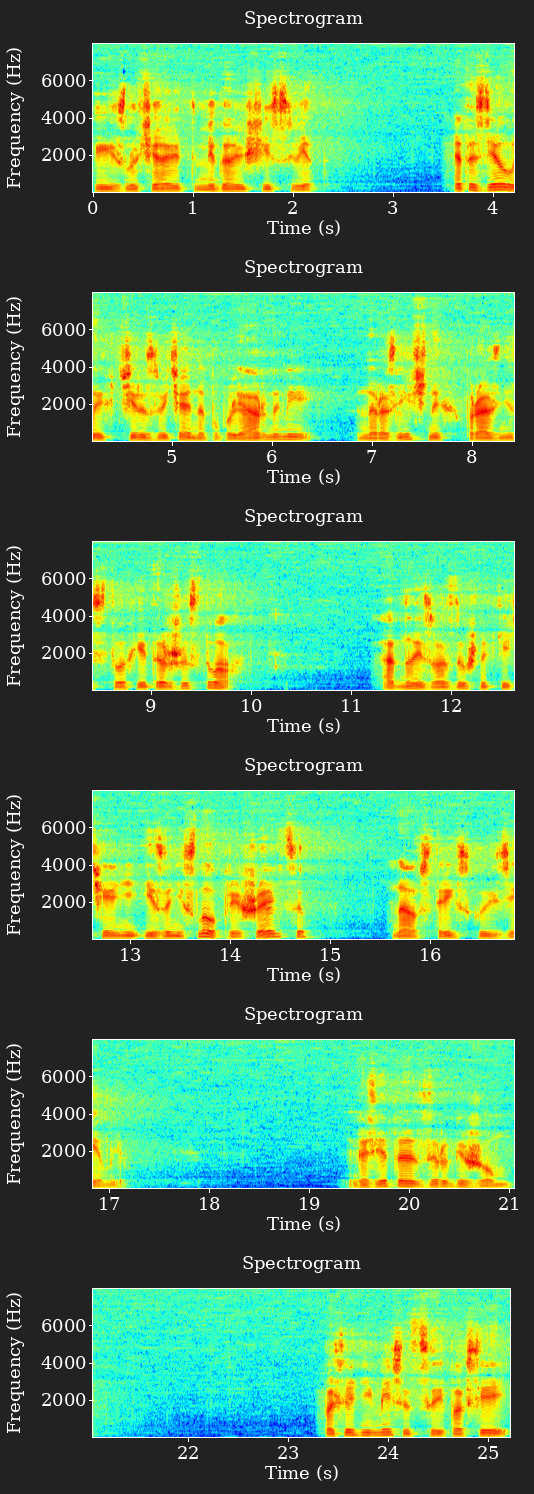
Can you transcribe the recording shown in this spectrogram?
и излучают мигающий свет. Это сделало их чрезвычайно популярными на различных празднествах и торжествах. Одно из воздушных течений и занесло пришельцев на австрийскую землю. Газета «За рубежом». Последние месяцы по всей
